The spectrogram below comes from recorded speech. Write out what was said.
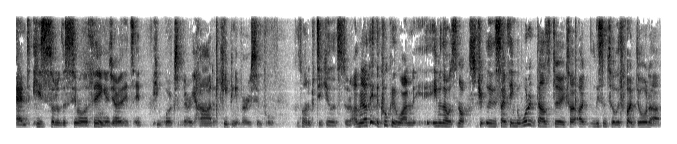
And he's sort of the similar thing is, you know, it's it, he works very hard at keeping it very simple. It's not a particular sort of. I mean, I think the cuckoo one, even though it's not strictly the same thing, but what it does do, because I, I listened to it with my daughter,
